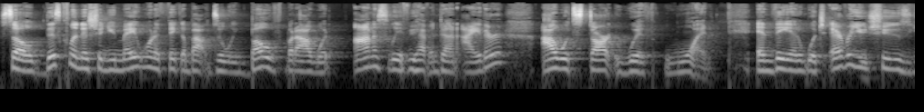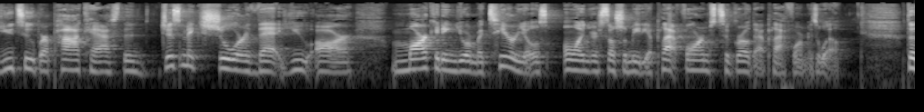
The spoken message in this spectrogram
So this clinician, you may want to think about doing both, but I would honestly, if you haven't done either, I would start with one. And then whichever you choose, YouTube or podcast, then just make sure that you are marketing your materials on your social media platforms to grow that platform as well. The,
